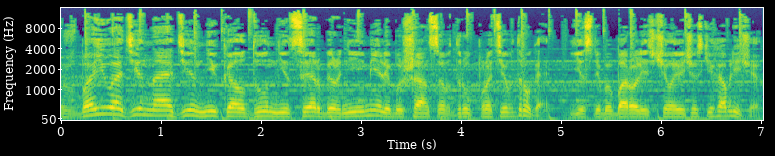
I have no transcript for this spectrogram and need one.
В бою один на один ни колдун, ни цербер не имели бы шансов друг против друга, если бы боролись в человеческих обличиях.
